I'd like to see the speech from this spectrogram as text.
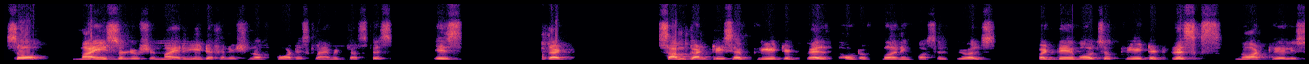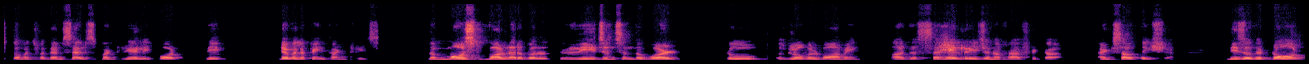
So, my solution, my redefinition of what is climate justice is that some countries have created wealth out of burning fossil fuels, but they've also created risks, not really so much for themselves, but really for the developing countries. The most vulnerable regions in the world to global warming are the Sahel region of Africa and South Asia. These are the two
